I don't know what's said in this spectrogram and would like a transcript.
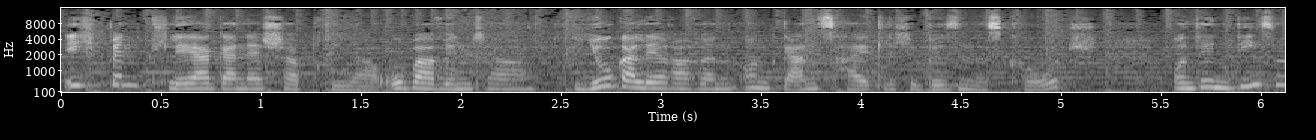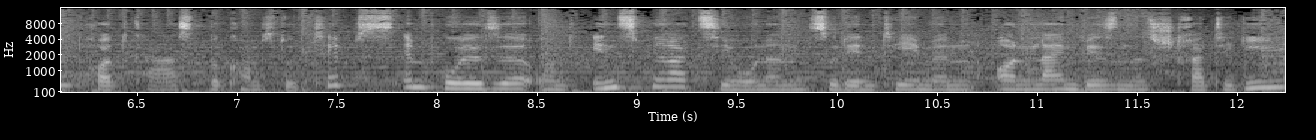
Ich bin Claire Ganesha Priya Oberwinter, Yogalehrerin und ganzheitliche Business Coach und in diesem Podcast bekommst du Tipps, Impulse und Inspirationen zu den Themen Online-Business Strategie,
